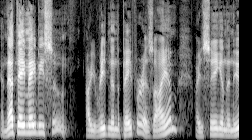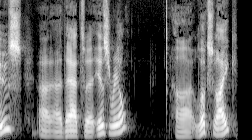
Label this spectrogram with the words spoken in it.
And that day may be soon. Are you reading in the paper as I am? Are you seeing in the news uh, uh, that uh, Israel uh, looks like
